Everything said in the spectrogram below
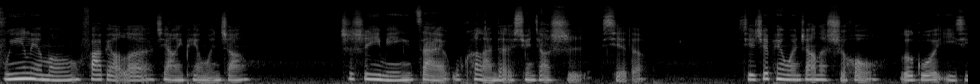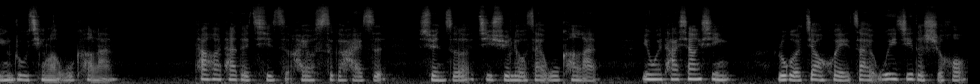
福音联盟发表了这样一篇文章，这是一名在乌克兰的宣教士写的。写这篇文章的时候，俄国已经入侵了乌克兰。他和他的妻子还有四个孩子选择继续留在乌克兰，因为他相信，如果教会在危机的时候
